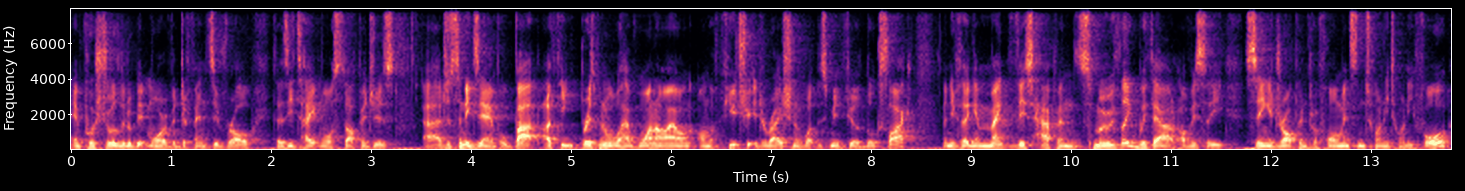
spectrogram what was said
and pushed to a little bit more of a defensive role. Does he take more stoppages? Uh, just an example. But I think Brisbane will have one eye on, on the future iteration of what this midfield looks like. And if they can make this happen smoothly without obviously seeing a drop in performance in 2024,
